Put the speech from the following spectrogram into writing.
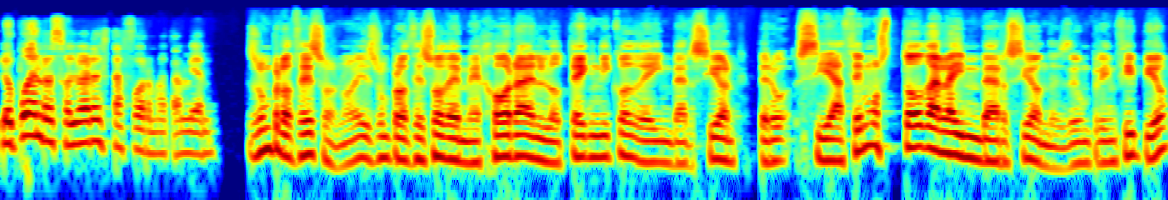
Lo pueden resolver de esta forma también. Es un proceso, ¿no? Es un proceso de mejora en lo técnico, de inversión. Pero si hacemos toda la inversión desde un principio,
